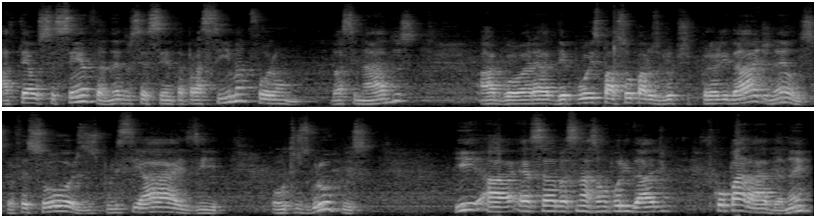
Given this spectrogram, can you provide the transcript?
até os 60, né, dos 60 para cima, foram vacinados. Agora, depois passou para os grupos de prioridade, né, os professores, os policiais e outros grupos. E a, essa vacinação por idade ficou parada, né?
